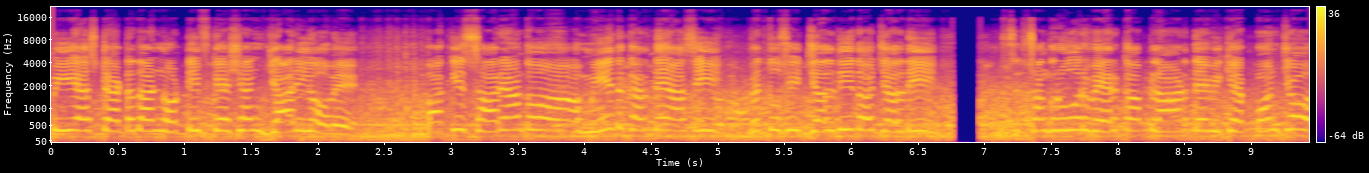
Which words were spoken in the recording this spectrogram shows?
ਪੀਐਸ ਟੈਟ ਦਾ ਨੋਟੀਫਿਕੇਸ਼ਨ ਜਾਰੀ ਹੋਵੇ। ਬਾਕੀ ਸਾਰਿਆਂ ਤੋਂ ਉਮੀਦ ਕਰਦੇ ਹਾਂ ਅਸੀਂ ਵੀ ਤੁਸੀਂ ਜਲਦੀ ਤੋਂ ਜਲਦੀ ਸੰਗਰੂਰ ਵੇਰਕਾ ਪਲਾਂਟ ਦੇ ਵਿਖੇ ਪਹੁੰਚੋ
